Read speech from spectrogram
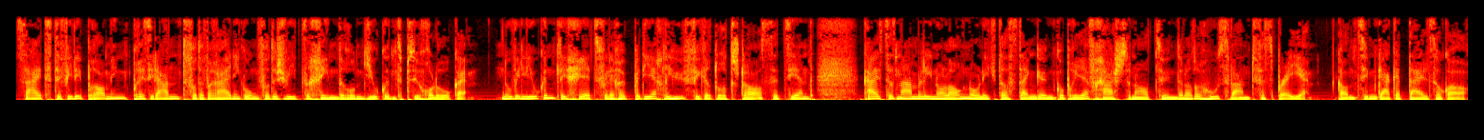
Sagt der Philipp Ramming, Präsident der Vereinigung der Schweizer Kinder- und Jugendpsychologen. Nur weil Jugendliche jetzt vielleicht etwa die ein bisschen häufiger durch die Straße ziehen, heisst das nämlich noch lange noch nicht, dass sie dann Briefkästen anzünden oder Hauswände versprayen. Ganz im Gegenteil sogar.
